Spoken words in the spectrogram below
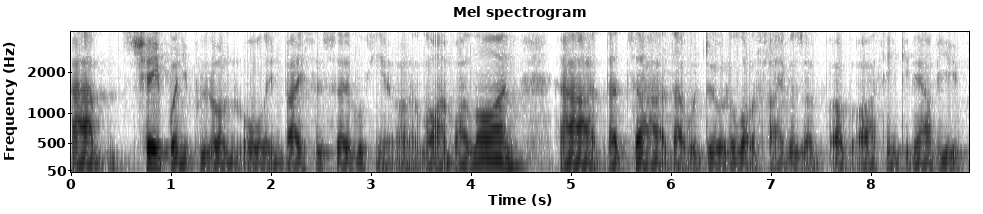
Um, it's cheap when you put it on all-in basis. So looking at it on line by line, uh, that uh, that would do it a lot of favours. I, I, I think in our view.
